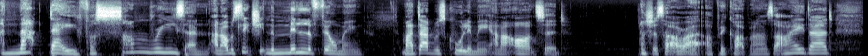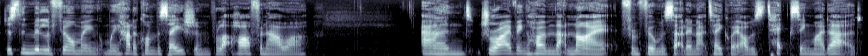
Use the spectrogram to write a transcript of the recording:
And that day, for some reason, and I was literally in the middle of filming, my dad was calling me and I answered. I was just like, all right, I'll pick up. And I was like, hey, dad, just in the middle of filming. And we had a conversation for like half an hour. And driving home that night from filming Saturday Night Takeaway, I was texting my dad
